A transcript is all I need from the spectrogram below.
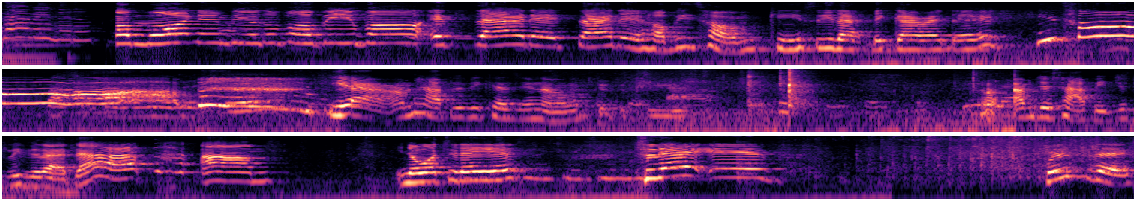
merry little Good morning, beautiful people. It's Saturday. It's Saturday. Hubby's home. Can you see that big guy right there? He's home. Yeah, I'm happy because you know Get the cheese. I'm just happy. Just leave it at that. Um, you know what today is? Today is. What is today?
